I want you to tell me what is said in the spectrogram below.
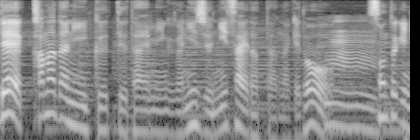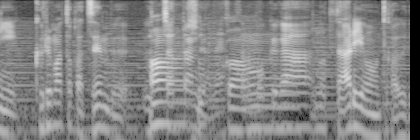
でカナダに行くっていうタイミングが22歳だったんだけど、うんその時に車とか全部売っちゃったんだよね。僕が乗ってたアリオンとか売っ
